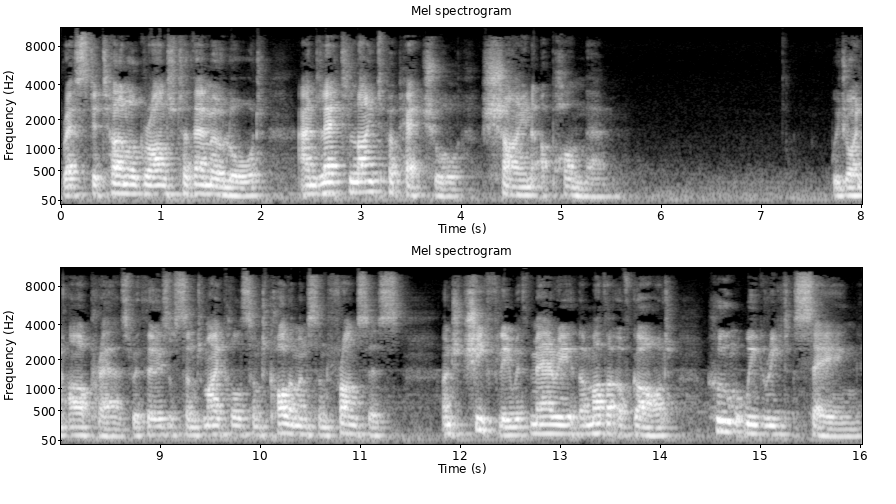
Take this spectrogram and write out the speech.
rest eternal grant to them, O Lord, and let light perpetual shine upon them. We join our prayers with those of St. Michael, St. Columb and St. Francis, and chiefly with Mary, the Mother of God, whom we greet saying,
